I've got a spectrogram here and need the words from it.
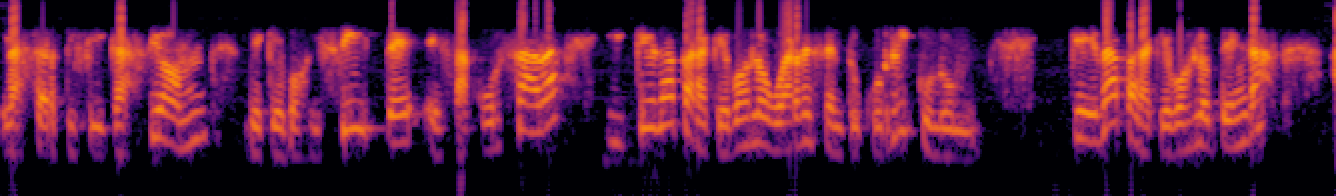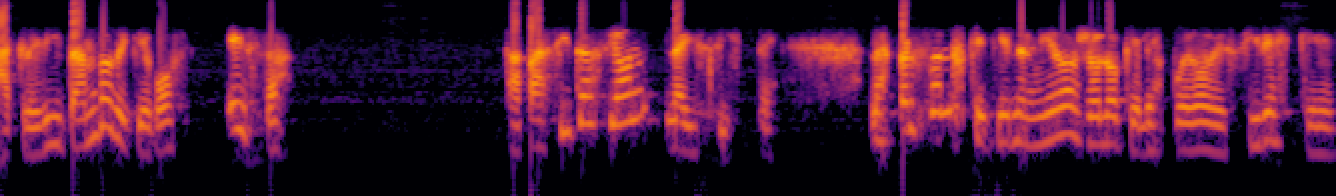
la certificación de que vos hiciste esa cursada y queda para que vos lo guardes en tu currículum queda para que vos lo tengas acreditando de que vos esa capacitación la hiciste. Las personas que tienen miedo, yo lo que les puedo decir es que,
